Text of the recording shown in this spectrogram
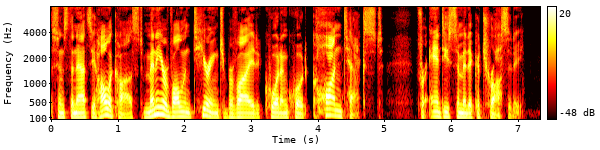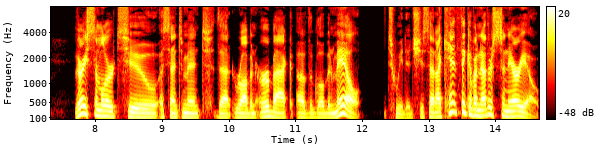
since the Nazi Holocaust, many are volunteering to provide quote unquote context for anti Semitic atrocity. Very similar to a sentiment that Robyn Urback of the Globe and Mail tweeted. She said, I can't think of another scenario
